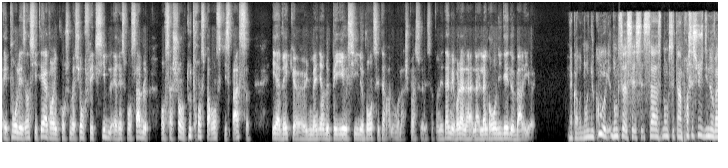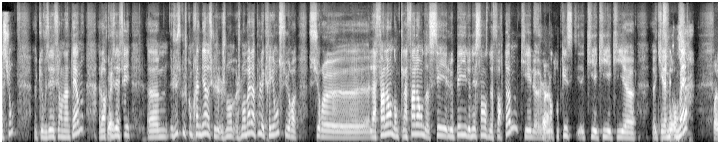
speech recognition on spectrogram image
et pour les inciter à avoir une consommation flexible et responsable en sachant en toute transparence ce qui se passe et avec une manière de payer aussi innovante, etc. Donc voilà, je passe certains détails, mais voilà la, grande idée de Barry. D'accord. Donc du coup, donc ça, c'est, ça, donc c'est un processus d'innovation euh, que vous avez fait en interne. Alors que vous avez fait, euh, juste que je comprenne bien, parce que je, je m'emmêle un peu les crayons sur sur euh, la Finlande. Donc la Finlande, c'est le pays de naissance de Fortum, qui est l'entreprise qui est qui est qui, qui est la maison mère,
